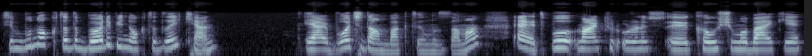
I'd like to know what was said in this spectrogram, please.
Şimdi bu noktada böyle bir noktadayken eğer bu açıdan baktığımız zaman evet bu Merkür-Uranüs e, kavuşumu belki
